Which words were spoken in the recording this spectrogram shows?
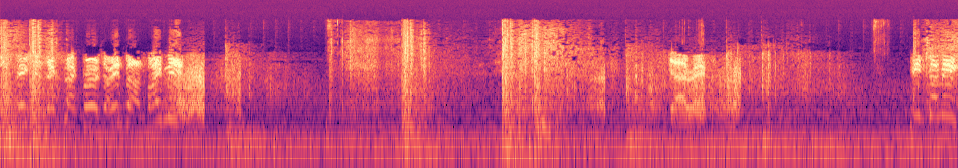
All stations, extract birds are inbound. Five minutes. Direct. Incoming!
